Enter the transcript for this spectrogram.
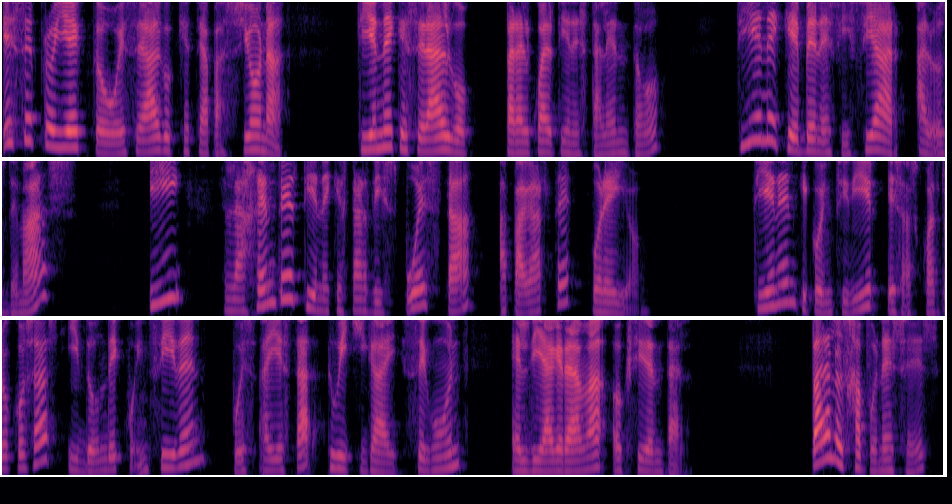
Ese proyecto o ese algo que te apasiona tiene que ser algo para el cual tienes talento. Tiene que beneficiar a los demás y la gente tiene que estar dispuesta a pagarte por ello. Tienen que coincidir esas cuatro cosas y donde coinciden, pues ahí está tu Ikigai, según el diagrama occidental. Para los japoneses,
